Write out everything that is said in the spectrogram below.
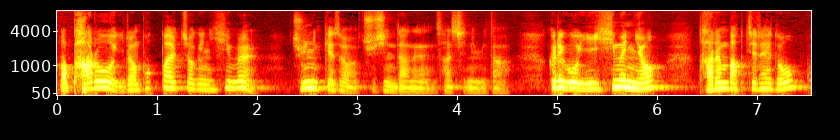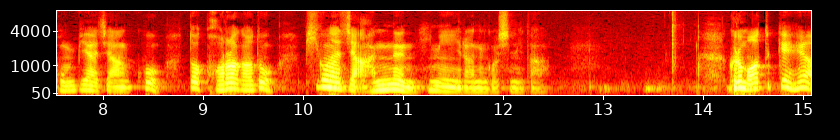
어, 바로 이런 폭발적인 힘을 주님께서 주신다는 사실입니다. 그리고 이 힘은요, 다른 박질해도 곤비하지 않고 또 걸어가도 피곤하지 않는 힘이라는 것입니다. 그럼 어떻게 해야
